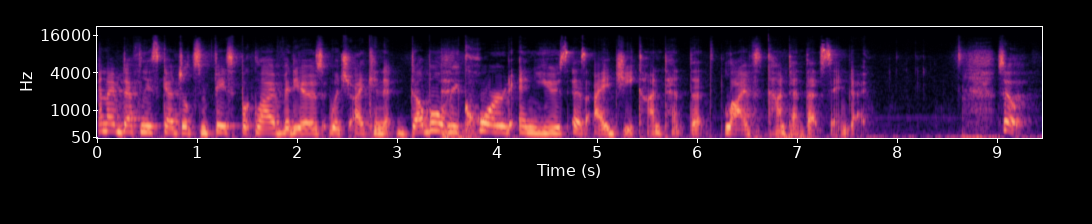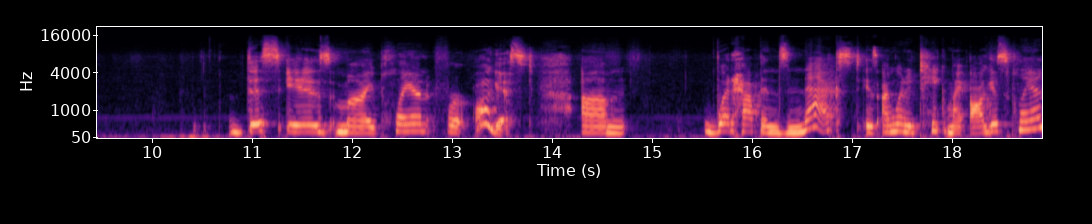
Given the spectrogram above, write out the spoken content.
And I've definitely scheduled some Facebook Live videos which I can double record and use as IG content that live content that same day. So this is my plan for August. Um, what happens next is I'm going to take my August plan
